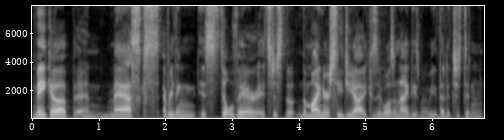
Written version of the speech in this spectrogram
makeup and masks, everything is still there. It's just the the minor CGI because it was a '90s movie that it just didn't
